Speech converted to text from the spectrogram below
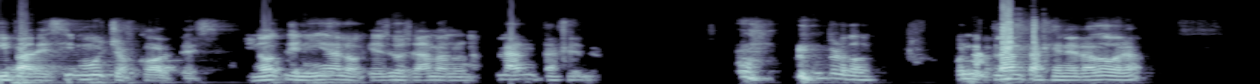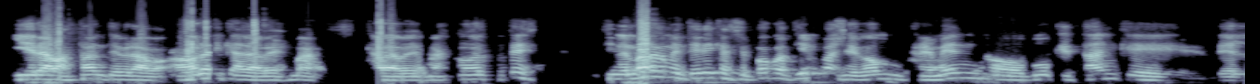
y padecí muchos cortes. No tenía lo que ellos llaman una planta, Perdón, una planta generadora y era bastante bravo. Ahora hay cada vez más, cada vez más cortes. Sin embargo, me enteré que hace poco tiempo llegó un tremendo buque tanque del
